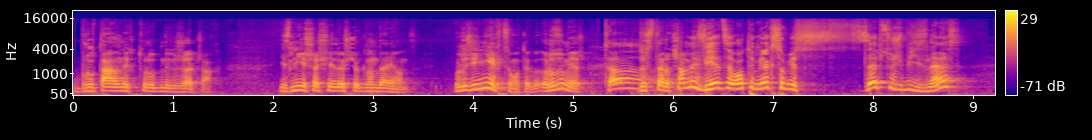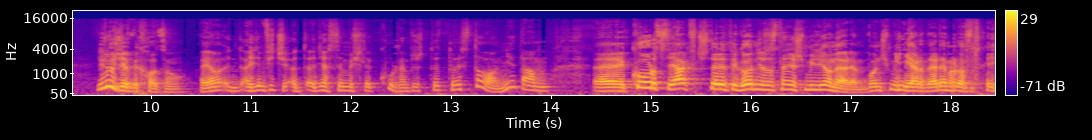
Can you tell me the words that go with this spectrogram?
brutalnych, trudnych rzeczach. I zmniejsza się ilość oglądających. Bo ludzie nie chcą tego, rozumiesz? Tak. Dostarczamy wiedzę o tym, jak sobie zepsuć biznes i ludzie wychodzą. A ja, a wiecie, a, a ja sobie myślę, kurde, to, to jest to, nie tam kurs, jak w 4 tygodnie zostaniesz milionerem, bądź miliarderem, rozdaj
